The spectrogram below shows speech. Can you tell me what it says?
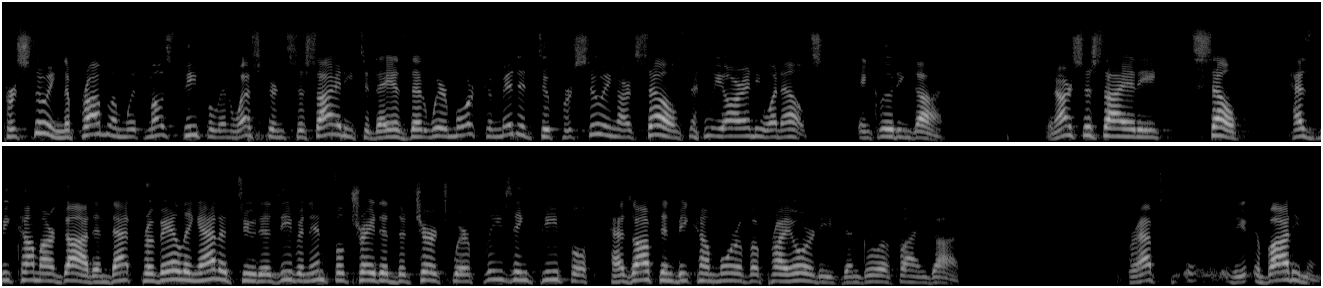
pursuing. The problem with most people in Western society today is that we're more committed to pursuing ourselves than we are anyone else, including God. In our society, self has become our God, and that prevailing attitude has even infiltrated the church where pleasing people has often become more of a priority than glorifying God. Perhaps uh, the embodiment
